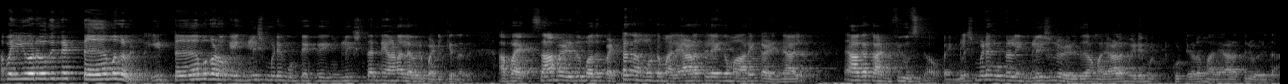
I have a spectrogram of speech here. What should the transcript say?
അപ്പൊ ഈ ഓരോതിന്റെ ടേമുകളുണ്ട് ഈ ടേമുകളൊക്കെ ഇംഗ്ലീഷ് മീഡിയം കുട്ടിക്ക് ഇംഗ്ലീഷ് തന്നെയാണല്ലോ അവർ പഠിക്കുന്നത്. അപ്പൊ എക്സാം എഴുതുമ്പോൾ അത് പെട്ടെന്ന് അങ്ങോട്ട് മലയാളത്തിലേക്ക് മാറിക്കഴിഞ്ഞാൽ ആകെ കൺഫ്യൂസ്ഡ് ആവും. അപ്പോൾ ഇംഗ്ലീഷ് മീഡിയം കുട്ടികൾ ഇംഗ്ലീഷിലും എഴുതുക മലയാളം മീഡിയം കുട്ടികൾ മലയാളത്തിൽ എഴുതുക.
